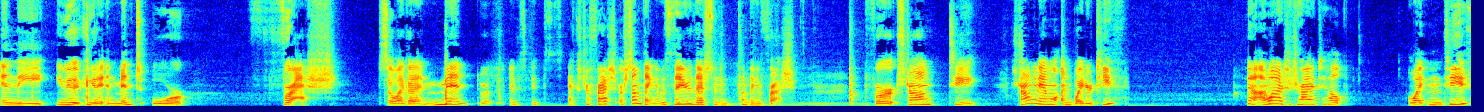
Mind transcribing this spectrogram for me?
In the, you either can get it in mint or fresh. So I got it in mint, or it's, it's extra fresh, or something. It was either this and something fresh. For strong teeth, strong enamel and whiter teeth. Yeah, I wanted to try it to help whiten teeth.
